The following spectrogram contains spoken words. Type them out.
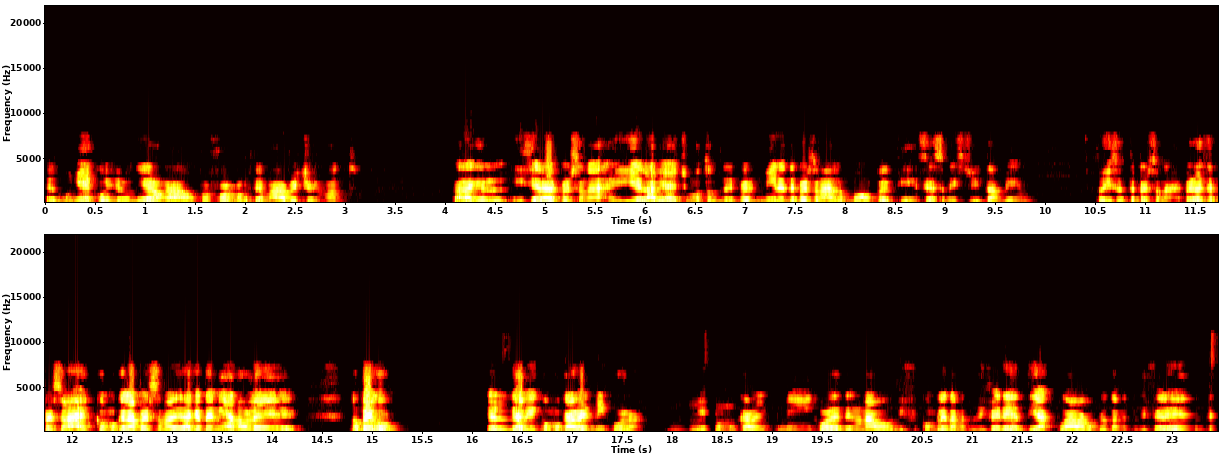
el muñeco y se lo dieron a un performer que se llamaba Richard Hunt para que él hiciera el personaje. Y él había hecho un montón de per- miles de personajes los Muppets y en Sesame Street también. Lo hizo este personaje. Pero ese personaje, como que la personalidad que tenía no le no pegó. Él lo hacía bien como cavernícola. Ujú. Y como cavernícola, tenía una voz dif- completamente diferente y actuaba completamente diferente.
